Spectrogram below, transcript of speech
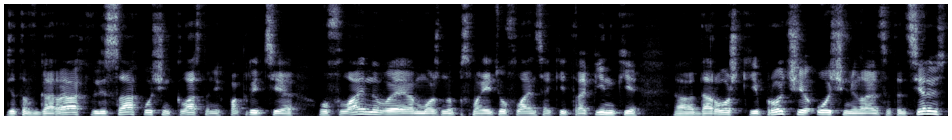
где-то в горах, в лесах. Очень классно у них покрытие офлайновое. Можно посмотреть офлайн всякие тропинки, э, дорожки и прочее. Очень мне нравится этот сервис.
